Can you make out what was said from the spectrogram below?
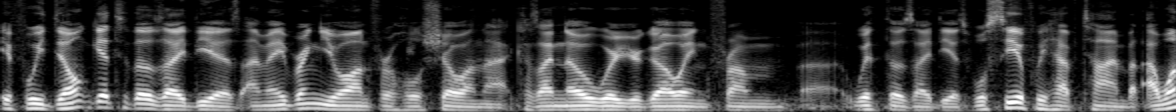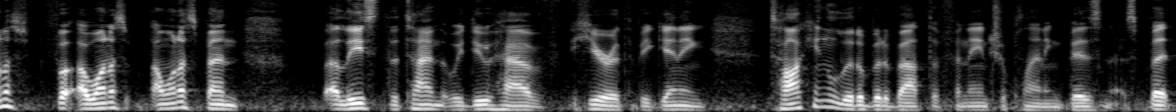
if we don't get to those ideas, I may bring you on for a whole show on that because I know where you're going from uh, with those ideas. We'll see if we have time, but I want to I want to I want to spend at least the time that we do have here at the beginning, talking a little bit about the financial planning business. But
